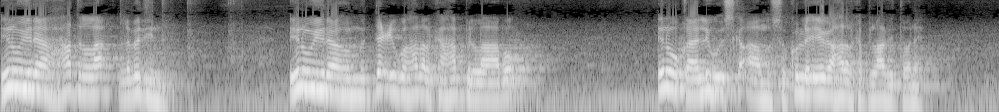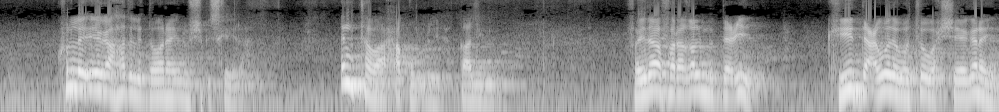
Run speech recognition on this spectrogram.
inuu yidhaaho hadla labadiinna inuu yidhaaho muddacigu hadalka ha bilaabo. Inuu qaaligu iska aamuso kulle iyagaa hadalka bilaabi doonee kulle iyagaa hadli doonee inuu shib iska yidhaaho intaba xaqu u leeyahay qaaligii faidaa faraqa almuddacii kii dacwada wato wax sheeganaya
